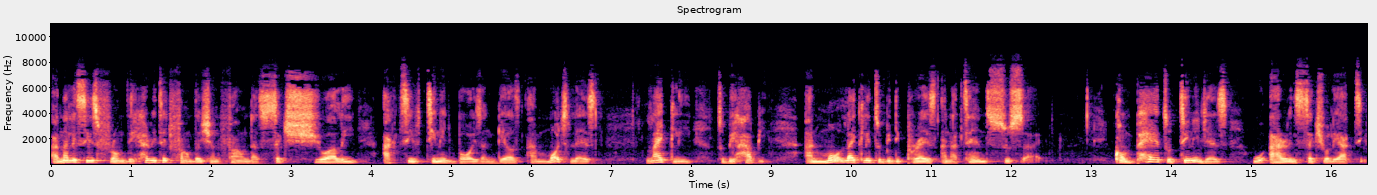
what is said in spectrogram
analysis from the Heritage Foundation found that sexually active teenage boys and girls are much less likely to be happy and more likely to be depressed and attempt suicide compared to teenagers who aren't sexually active.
